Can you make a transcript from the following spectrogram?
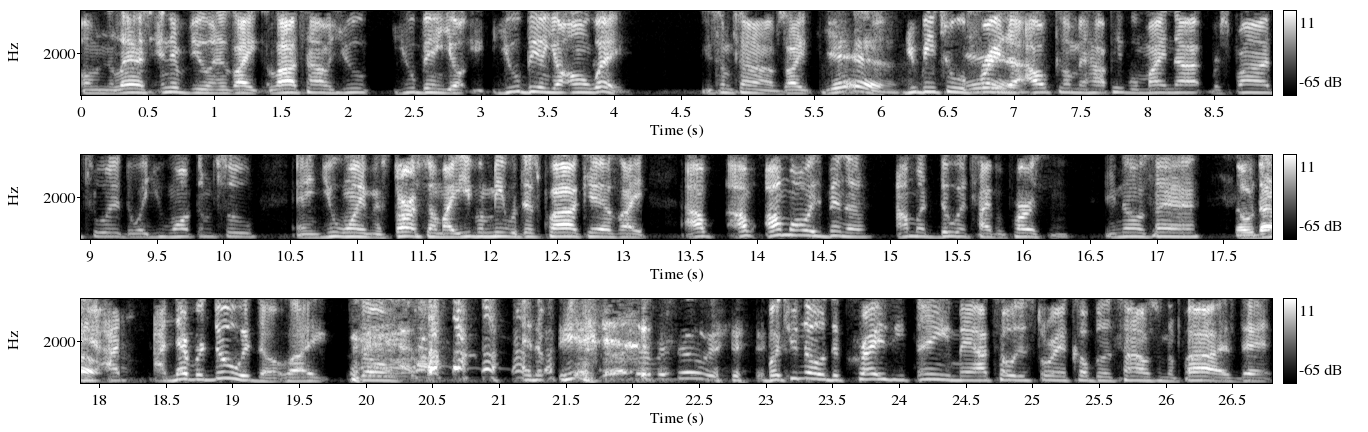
on the last interview, and it's like a lot of times you you being your you being your own way. You sometimes like Yeah. you be too afraid of the outcome and how people might not respond to it the way you want them to, and you won't even start something. Like even me with this podcast, like I, I I'm always been a I'm gonna do it type of person. You know what I'm saying? No doubt. And I I never do it though. Like so. and yeah. never do it. But you know the crazy thing, man. I told this story a couple of times on the pod is that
